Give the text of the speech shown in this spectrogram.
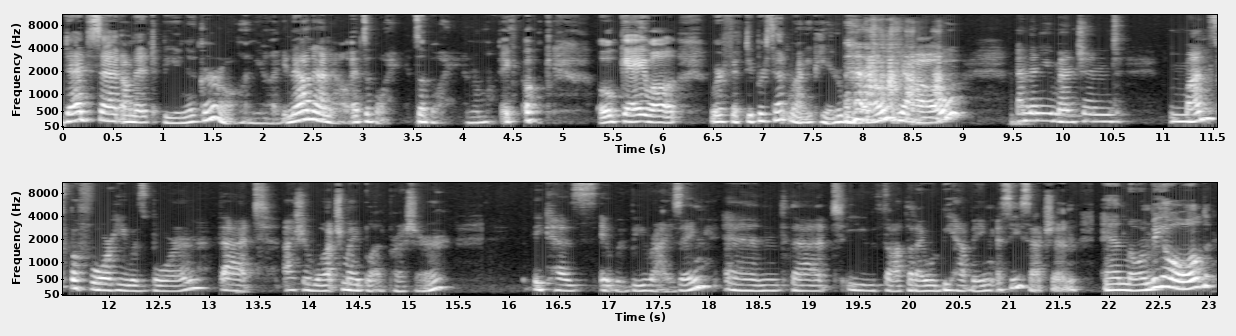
dead set on it being a girl. And you're like, no, no, no, it's a boy. It's a boy. And I'm like, okay, okay well, we're 50% right here. We don't know. and then you mentioned months before he was born that I should watch my blood pressure because it would be rising and that you thought that I would be having a C-section. And lo and behold,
